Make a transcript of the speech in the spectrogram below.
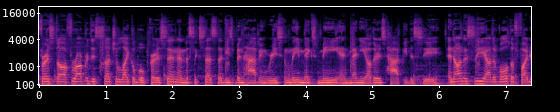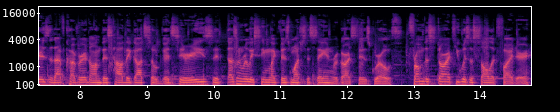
First off, Robert is such a likable person and the success that he's been having recently makes me and many others happy to see. And honestly, out of all the fighters that I've covered on this How They Got So Good series, it doesn't really seem like there's much to say in regards to his growth. From the start, he was a solid fighter.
